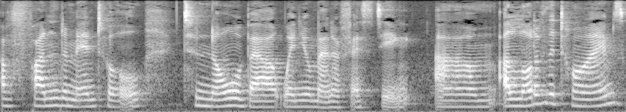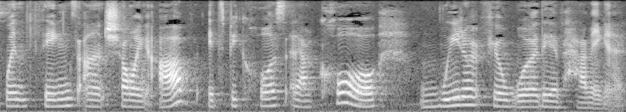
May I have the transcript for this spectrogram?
a fundamental to know about when you're manifesting. Um, a lot of the times when things aren't showing up, it's because at our core, we don't feel worthy of having it.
